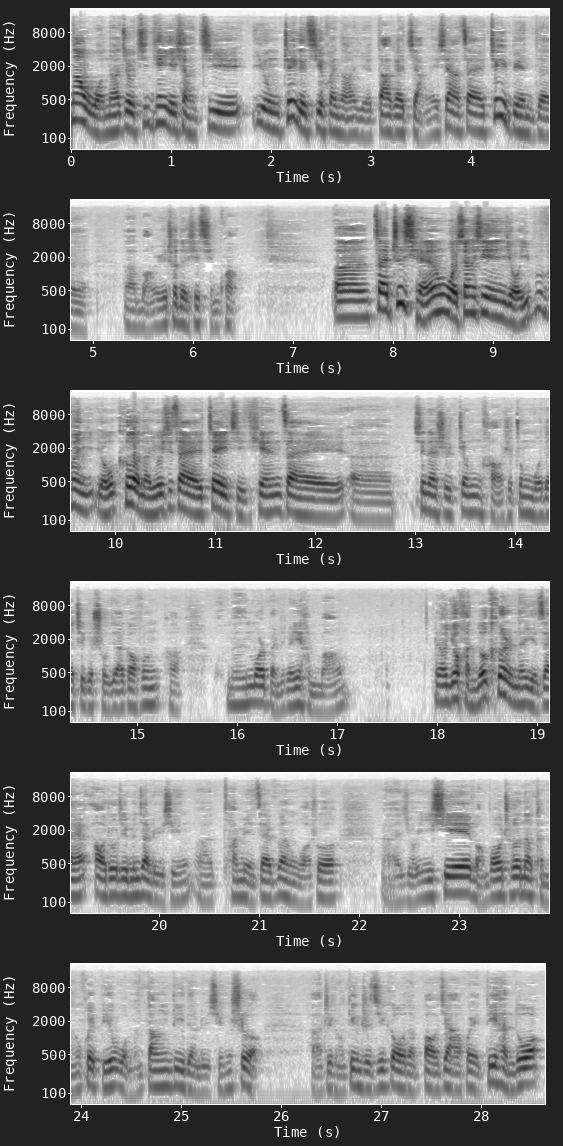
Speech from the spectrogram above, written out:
那我呢，就今天也想借用这个机会呢，也大概讲一下在这边的呃网约车的一些情况。嗯，在之前，我相信有一部分游客呢，尤其在这几天，在呃，现在是正好是中国的这个暑假高峰啊，我们墨尔本这边也很忙，然后有很多客人呢也在澳洲这边在旅行啊，他们也在问我说，呃，有一些网包车呢可能会比我们当地的旅行社啊这种定制机构的报价会低很多。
